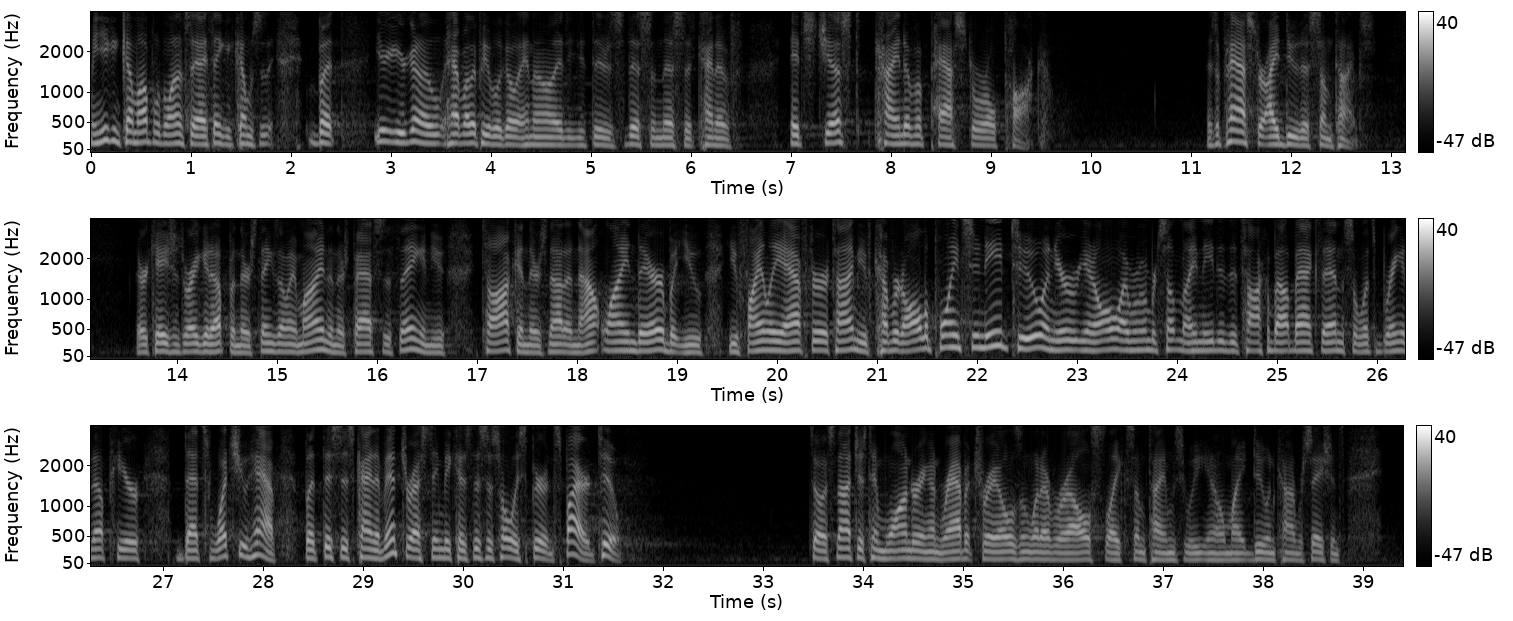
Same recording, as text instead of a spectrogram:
I mean, you can come up with one and say, I think it comes, but you're, you're going to have other people go, you know, there's this and this that kind of, it's just kind of a pastoral talk. As a pastor, I do this sometimes. There are occasions where I get up and there's things on my mind and there's passes a thing and you talk and there's not an outline there, but you, you finally, after a time, you've covered all the points you need to and you're, you know, oh, I remembered something I needed to talk about back then, so let's bring it up here. That's what you have. But this is kind of interesting because this is Holy Spirit inspired too. So it's not just him wandering on rabbit trails and whatever else, like sometimes we, you know, might do in conversations.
